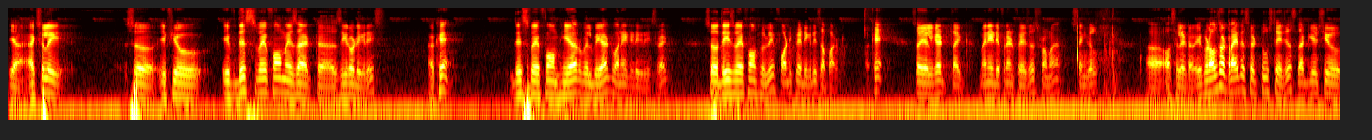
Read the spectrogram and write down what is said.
Yeah, actually, so if you if this waveform is at uh, 0 degrees, okay, this waveform here will be at 180 degrees, right. So, these waveforms will be 45 degrees apart. Okay. So, you will get like many different phases from a single uh, oscillator. You could also try this with two stages that gives you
